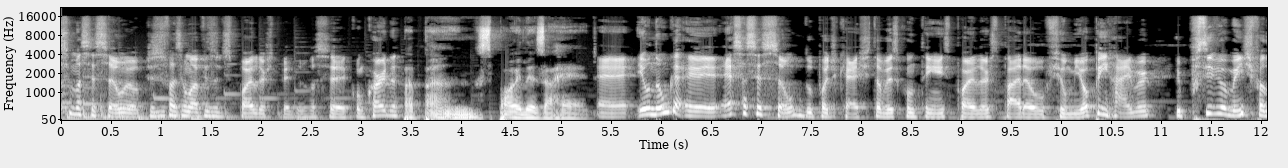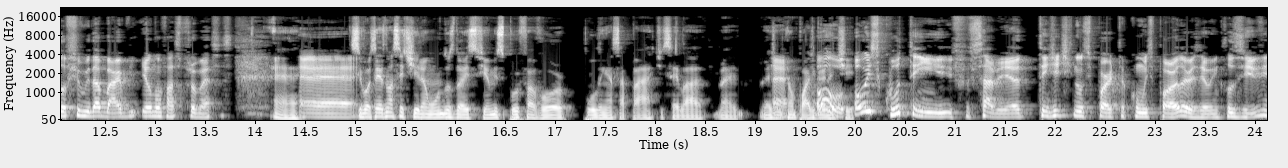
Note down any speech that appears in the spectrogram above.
Próxima sessão eu preciso fazer um aviso de spoilers, Pedro. Você concorda? Papam, spoilers ahead. É, eu não. É, essa sessão do podcast talvez contenha spoilers para o filme Oppenheimer e possivelmente para o filme da Barbie. Eu não faço promessas. É. É, Se vocês não assistiram um dos dois filmes, por favor, pulem essa parte, sei lá. A gente é. não pode ou, garantir. ou escutem, sabe? Tem gente que não se importa com spoilers, eu inclusive.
